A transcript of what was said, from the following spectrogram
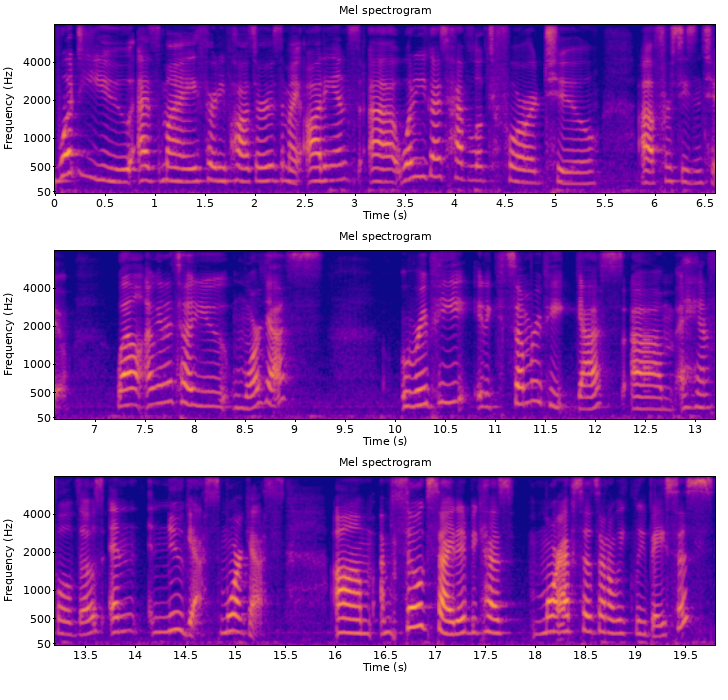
what do you, as my 30 pausers and my audience, uh, what do you guys have looked forward to uh, for season two? Well, I'm going to tell you more guests, repeat, some repeat guests, um, a handful of those, and new guests, more guests. Um, I'm so excited because more episodes on a weekly basis.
